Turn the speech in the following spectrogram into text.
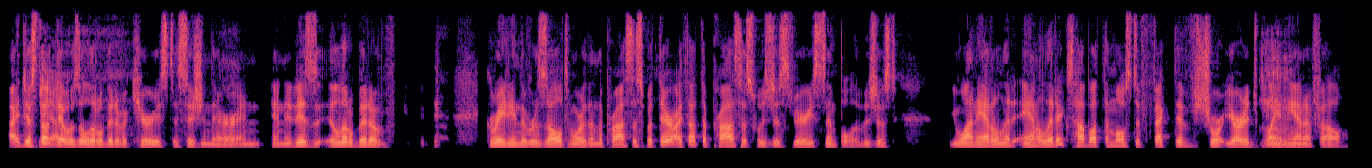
I just thought yeah. that was a little bit of a curious decision there, and and it is a little bit of grading the result more than the process. But there, I thought the process was just very simple. It was just you want analytics. How about the most effective short yardage play in mm-hmm. the NFL?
